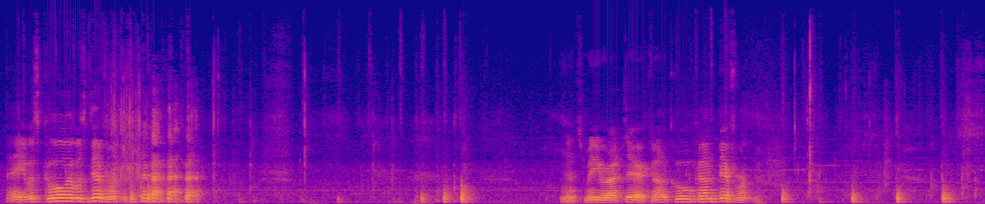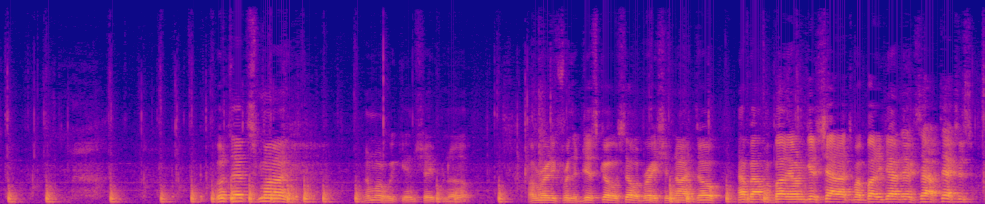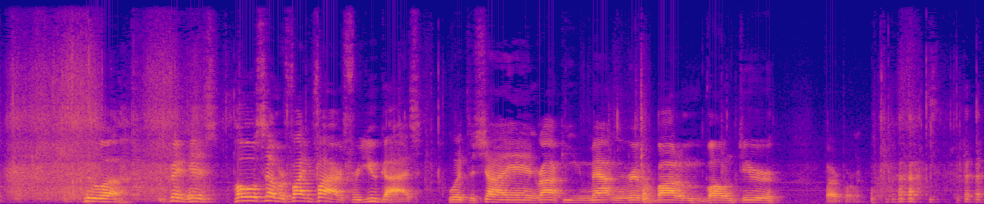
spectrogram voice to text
hey, it was cool. It was different. That's me right there. Kind of cool, kind of different. But that's my my weekend shaping up. I'm ready for the disco celebration night though. How about my buddy? I want to give a shout out to my buddy down there in South Texas who uh, spent his whole summer fighting fires for you guys with the Cheyenne Rocky Mountain River Bottom Volunteer Fire Department.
